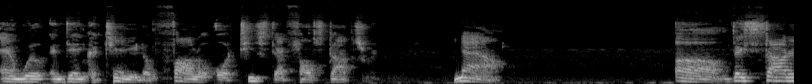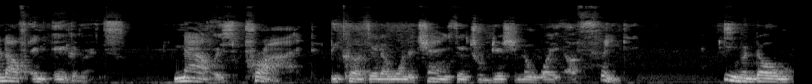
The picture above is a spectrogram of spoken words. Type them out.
and will and then continue to follow or teach that false doctrine. Now, uh, they started off in ignorance. Now it's pride because they don't want to change their traditional way of thinking. Even though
